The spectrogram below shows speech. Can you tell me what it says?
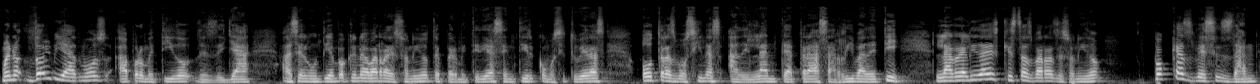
Bueno, Dolby Atmos ha prometido desde ya hace algún tiempo que una barra de sonido te permitiría sentir como si tuvieras otras bocinas adelante, atrás, arriba de ti. La realidad es que estas barras de sonido pocas veces dan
